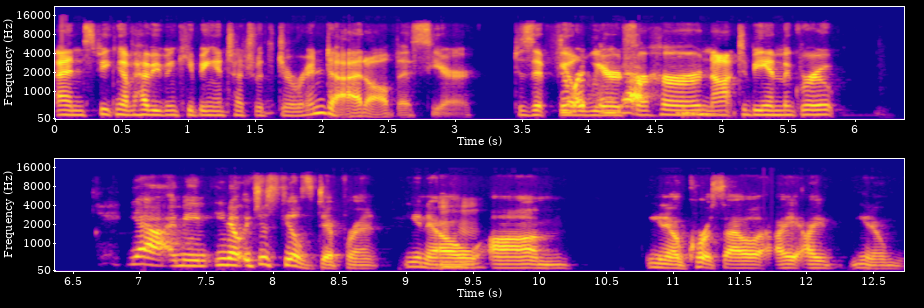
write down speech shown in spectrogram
And speaking of, have you been keeping in touch with Dorinda at all this year? Does it feel Dorinda, weird for her mm-hmm. not to be in the group? Yeah, I mean, you know, it just feels different. You know, mm-hmm. um, you know, of course, I'll, I, I, you know,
